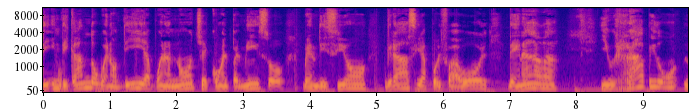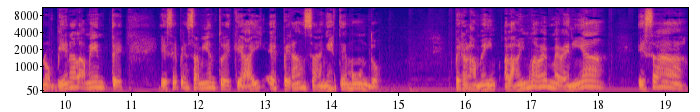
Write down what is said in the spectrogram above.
indicando buenos días, buenas noches, con el permiso, bendición, gracias, por favor, de nada. Y rápido nos viene a la mente ese pensamiento de que hay esperanza en este mundo. Pero a la, a la misma vez me venía esa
